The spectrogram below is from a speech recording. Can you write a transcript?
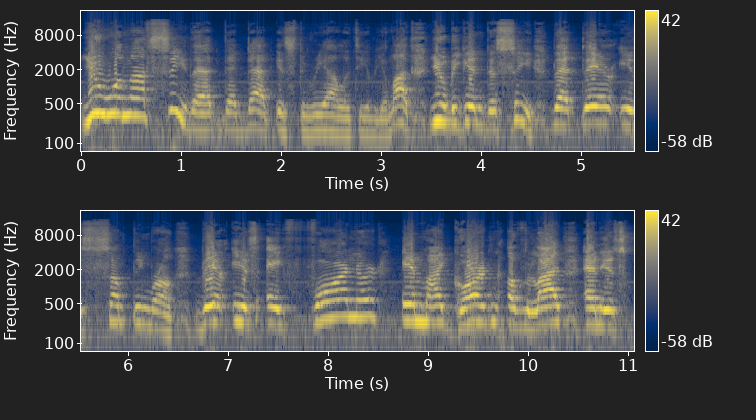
you will not see that, that that is the reality of your life. You'll begin to see that there is something wrong. There is a foreigner in my garden of life, and his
